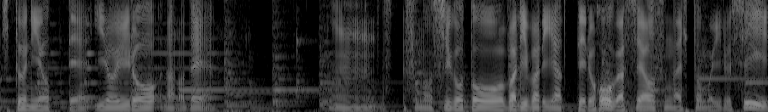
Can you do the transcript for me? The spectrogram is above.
人によっていろいろなのでうん、その仕事をバリバリやってる方が幸せな人もいるし、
